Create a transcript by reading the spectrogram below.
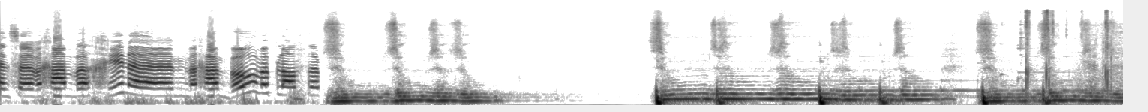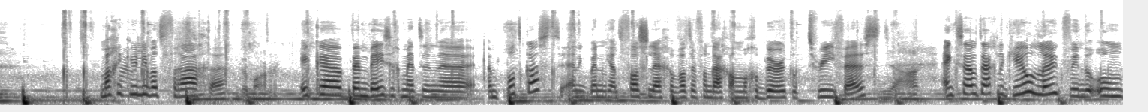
mensen, we gaan beginnen. We gaan bomen planten. Zoom, zoom, zoom, zoom. Zoom, zoom, zoom, zoom, zoom. Zoom, zoom, zoom, zoom. Mag ik jullie wat vragen? Dat mag. Ik eh, ben bezig met een, eh, een podcast en ik ben aan het vastleggen wat er vandaag allemaal gebeurt op Treefest. Ja. En ik zou het eigenlijk heel leuk vinden om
